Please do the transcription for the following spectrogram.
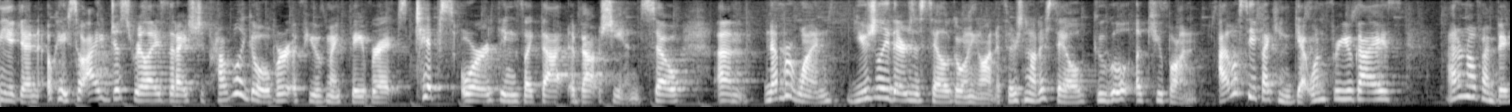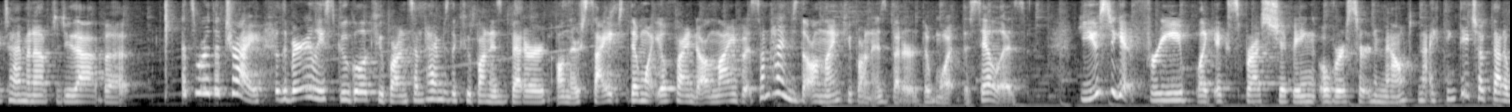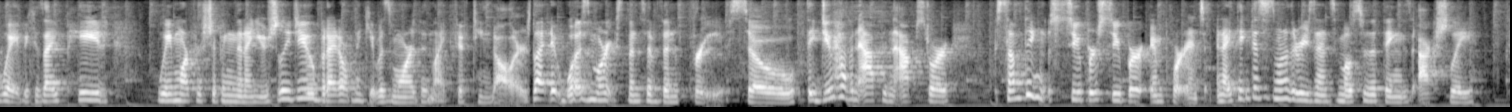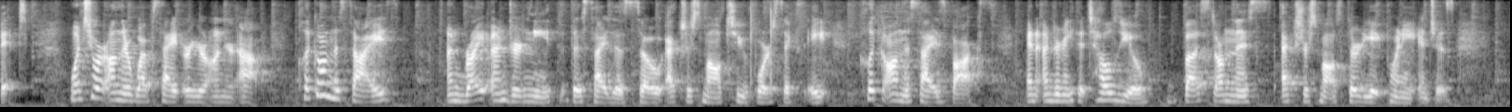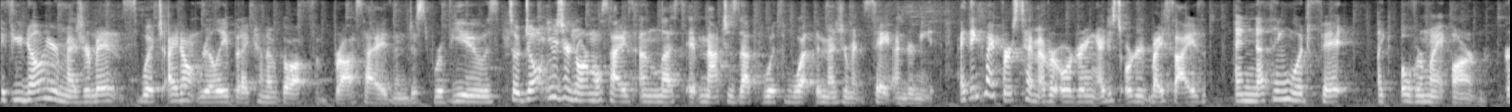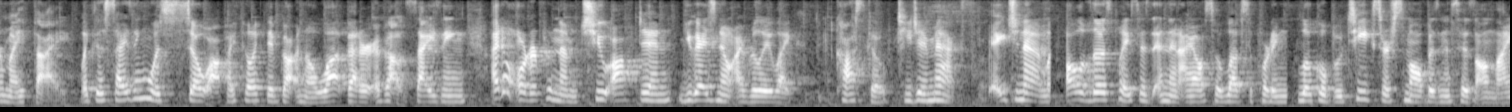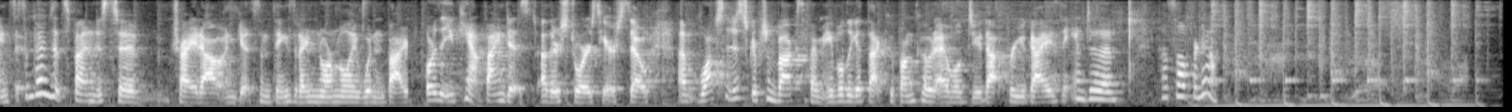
Again. Okay, so I just realized that I should probably go over a few of my favorite tips or things like that about Shein. So um, number one, usually there's a sale going on. If there's not a sale, Google a coupon. I will see if I can get one for you guys. I don't know if I'm big time enough to do that, but it's worth a try. At the very least, Google a coupon. Sometimes the coupon is better on their site than what you'll find online, but sometimes the online coupon is better than what the sale is. You used to get free like express shipping over a certain amount and I think they took that away because I paid way more for shipping than I usually do, but I don't think it was more than like $15. But it was more expensive than free. So they do have an app in the App Store something super, super important. And I think this is one of the reasons most of the things actually fit. Once you are on their website or you're on your app, click on the size and right underneath the sizes, so extra small, two, four, six, eight, click on the size box and underneath it tells you bust on this extra small is 38.8 inches. If you know your measurements, which I don't really, but I kind of go off of bra size and just reviews. So don't use your normal size unless it matches up with what the measurements say underneath. I think my first time ever ordering, I just ordered by size and nothing would fit like over my arm or my thigh. Like the sizing was so off. I feel like they've gotten a lot better about sizing. I don't order from them too often. You guys know I really like Costco, TJ Maxx, H&M, all of those places and then I also love supporting local boutiques or small businesses online. Sometimes it's fun just to try it out and get some things that I normally wouldn't buy or that you can't find at other stores here. So um, watch the description box. If I'm able to get that coupon code, I will do that for you guys. And uh, that's all for now.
